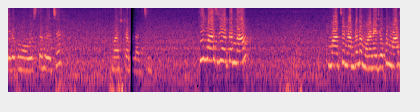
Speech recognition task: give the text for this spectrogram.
এরকম অবস্থা হয়েছে। মাছটা লাগছে। কি মাছ রে ওটার নাম? মাছের নামটা না মনে নেই। যখন মাছ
